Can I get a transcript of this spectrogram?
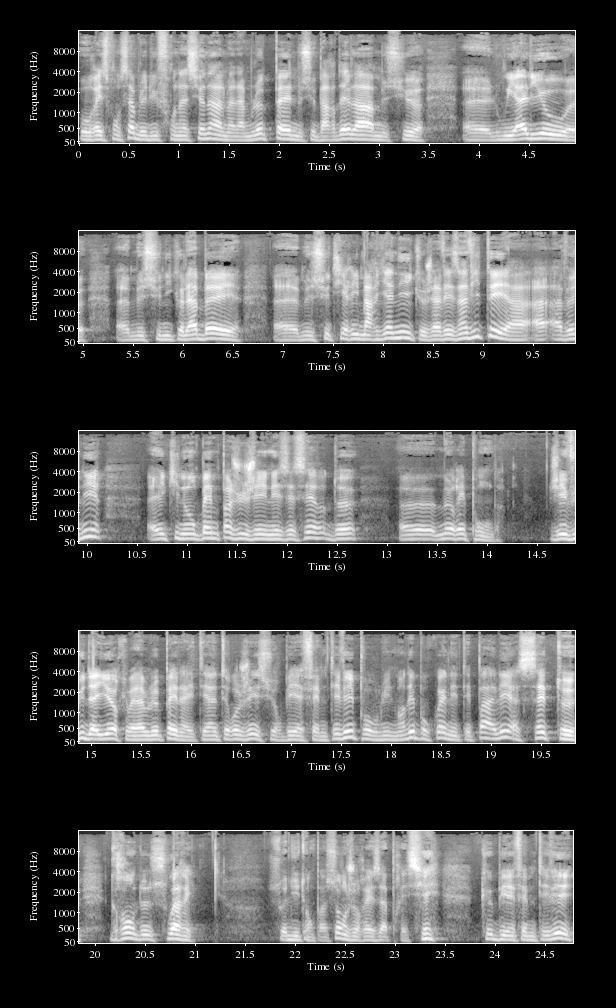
aux responsables du Front National, Madame Le Pen, Monsieur Bardella, Monsieur euh, Louis Alliot, euh, euh, Monsieur Nicolas Bay, Monsieur Thierry Mariani, que j'avais invités à, venir et qui n'ont même pas jugé nécessaire de me répondre. J'ai vu d'ailleurs que Mme Le Pen a été interrogée sur BFM TV pour lui demander pourquoi elle n'était pas allée à cette grande soirée. Soit dit en passant, j'aurais apprécié que BFM TV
